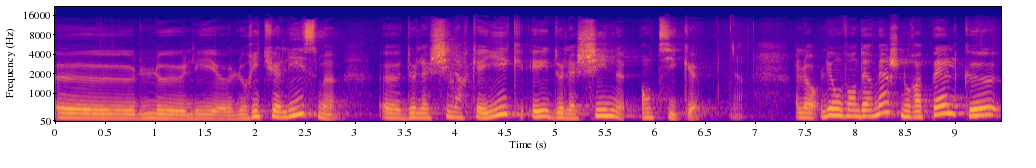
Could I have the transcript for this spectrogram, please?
le, le, ritualisme de la Chine archaïque et de la Chine antique. Alors Léon van der Merch nous rappelle que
